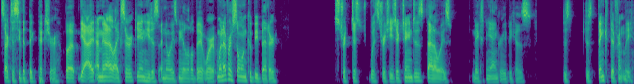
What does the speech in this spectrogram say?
start to see the big picture. But yeah, I, I mean, I like Tsarukyan. He just annoys me a little bit. Where whenever someone could be better, stri- just with strategic changes, that always makes me angry because just just think differently,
